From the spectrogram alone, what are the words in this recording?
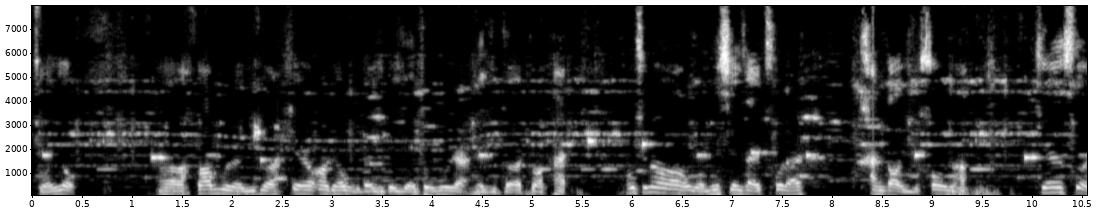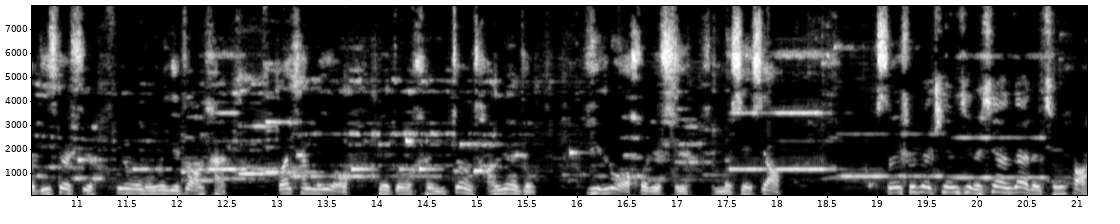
左右，呃，发布了一个 PM 二点五的一个严重污染的一个状态。同时呢，我们现在出来看到以后呢，天色的确是灰蒙蒙的一个状态，完全没有那种很正常的那种日落或者是什么现象。所以说，这天气呢，现在的情况。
